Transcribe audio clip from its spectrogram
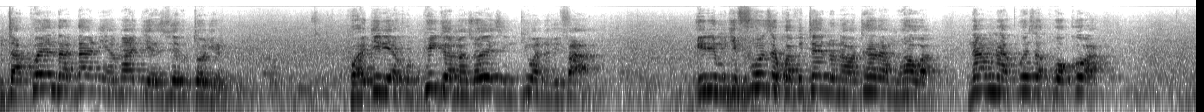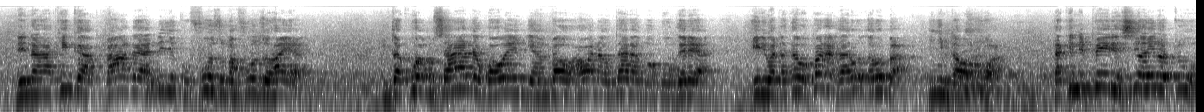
mtakwenda ndani ya maji ya ziwa Victoria kwa ajili ya kupiga mazoezi mkiwa na vifaa, ili mjifunze kwa vitendo na wataalamu hawa namna ya kuweza kuokoa. Nina hakika baada ya ninyi kufuzu mafunzo haya, mtakuwa msaada kwa wengi ambao hawana utaalamu wa kuogelea, ili watakapopata dharuba nyinyi mtawaokoa. Lakini pili, sio hilo tu,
